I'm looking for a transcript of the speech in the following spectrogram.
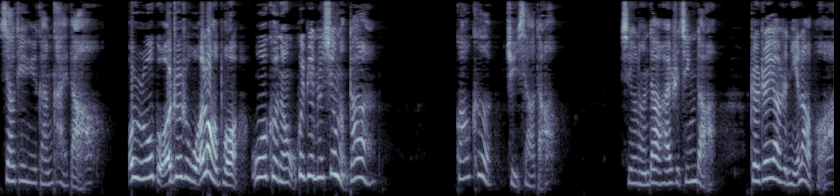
萧天宇感慨道：“如果这是我老婆，我可能会变成性冷淡。”高克取笑道：“性冷淡还是轻的，这真要是你老婆，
